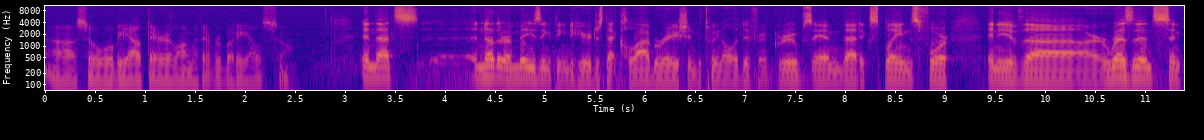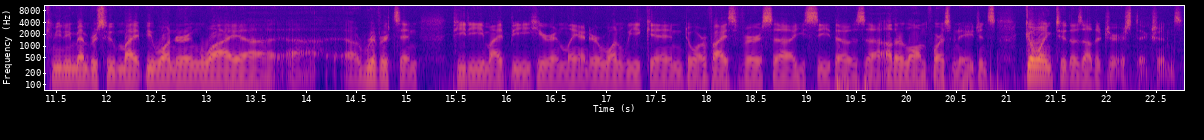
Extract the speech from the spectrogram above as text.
Uh, so we'll be out there along with everybody else so and that's uh, another amazing thing to hear just that collaboration between all the different groups and that explains for any of the our residents and community members who might be wondering why uh, uh, uh, Riverton PD might be here in Lander one weekend or vice versa you see those uh, other law enforcement agents going to those other jurisdictions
